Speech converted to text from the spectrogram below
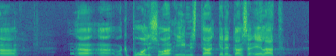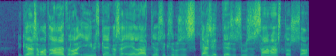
äh, ää, vaikka puolisoa, ihmistä, kenen kanssa elät, niin kyllähän sä voit ajatella ihmistä, kenen kanssa elät jossakin semmoisessa käsitteessä, semmoisessa sanastossa,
